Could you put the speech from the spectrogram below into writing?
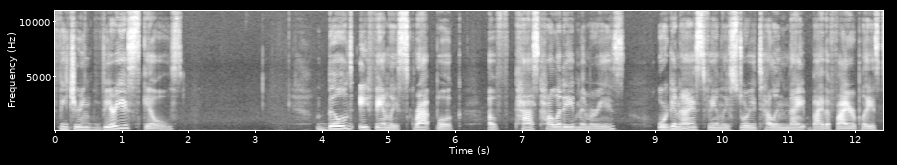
featuring various skills. Build a family scrapbook of past holiday memories organized family storytelling night by the fireplace.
